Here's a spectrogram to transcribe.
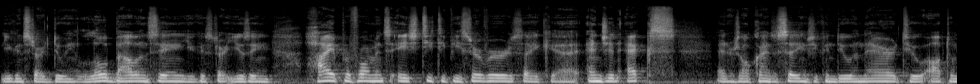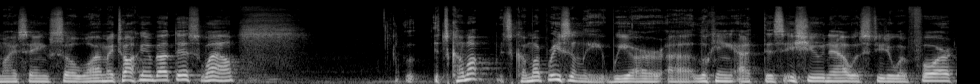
You can start doing load balancing. You can start using high performance HTTP servers like uh, Nginx and there's all kinds of settings you can do in there to optimize things. So why am I talking about this? Well, it's come up. It's come up recently. We are uh, looking at this issue now with Studio Web 4 in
